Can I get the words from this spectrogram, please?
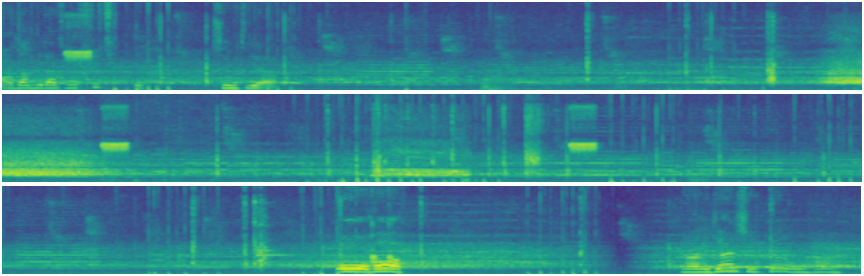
Adam biraz güçlü çıktı. King ya. Oha. Yani gerçekten oha.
